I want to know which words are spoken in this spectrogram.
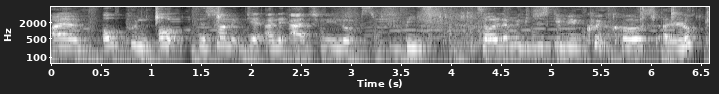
I have opened up the Sonic Jet and it actually looks beast. So let me just give you a quick close look.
